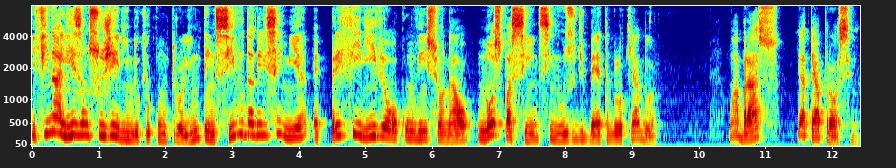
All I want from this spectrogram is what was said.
e finalizam sugerindo que o controle intensivo da glicemia é preferível ao convencional nos pacientes em uso de beta-bloqueador. Um abraço e até a próxima!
